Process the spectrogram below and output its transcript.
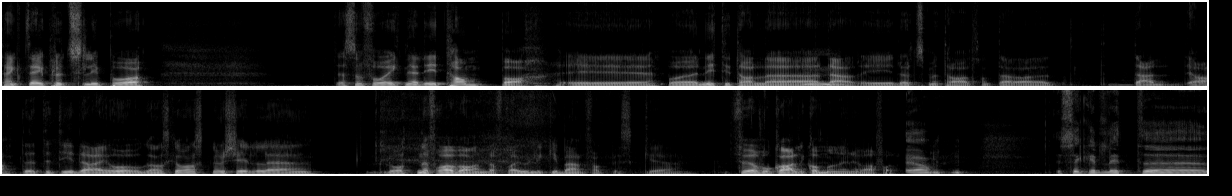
tenkte jeg plutselig på det som foregikk nede i Tampa i, på 90-tallet, Mm. der i dødsmetall. Sånt, der, der, ja, det til tider er jo ganske vanskelig å skille låtene fra hverandre fra ulike band, faktisk. eh, Før vokalen kommer inn, i hvert fall. Ja. Sikkert litt eh,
